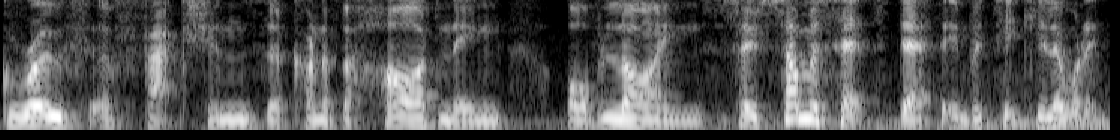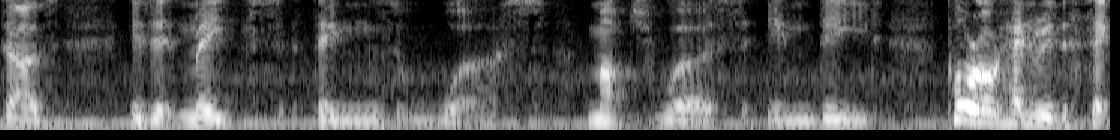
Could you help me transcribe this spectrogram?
growth of factions, the kind of the hardening of lines. So Somerset's death in particular, what it does is it makes things worse. Much worse indeed. Poor old Henry VI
